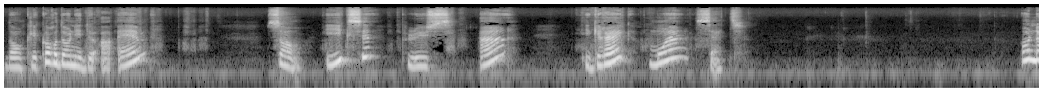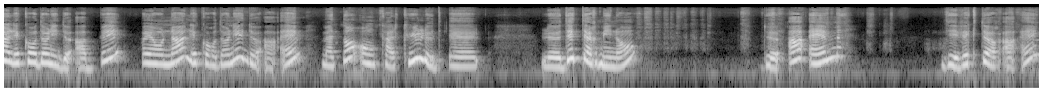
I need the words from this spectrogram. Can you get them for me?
Donc, les coordonnées de AM sont x plus 1, y moins 7. On a les coordonnées de AB et on a les coordonnées de AM. Maintenant, on calcule le, euh, déterminant de AM, des vecteurs AM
